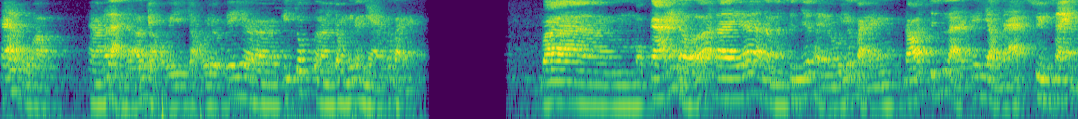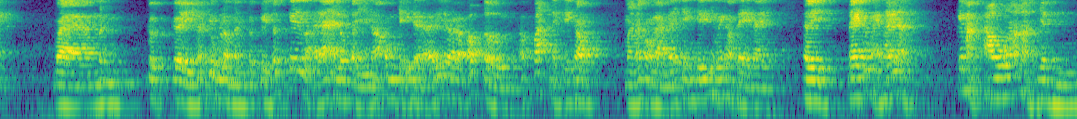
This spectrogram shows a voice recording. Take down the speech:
khá là phù hợp à, nó làm đỡ trội trội được cái uh, kiến trúc uh, trong cái căn nhà của các bạn. Và một cái nữa đây á, là mình xin giới thiệu với các bạn đó chính là cái dòng đá xuyên sáng. Và mình cực kỳ nói chung là mình cực kỳ thích cái loại đá này luôn tại vì nó không chỉ để ờ, ốp tường ốp vách này kia không mà nó còn làm để trang trí như mấy ngọn đèn này. Thì đây các bạn thấy nè cái mặt sau của nó là nhìn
